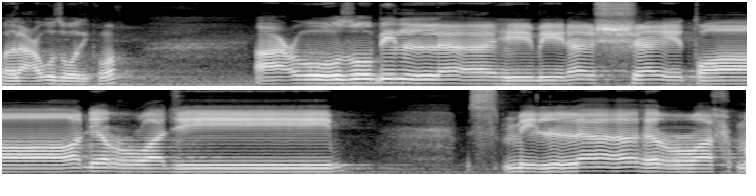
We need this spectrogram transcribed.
முதல்ல அவுது ஓதிக்குவோம். أعوذ بالله من الشيطان الرجيم بسم الله الرحمن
